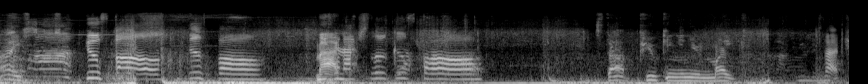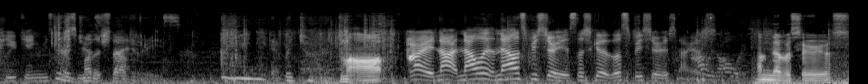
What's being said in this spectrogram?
Nice. Goofball. Goofball. You're an absolute goofball. Stop puking in your mic. He's not puking. He's doing some other stuff. I'm up. All right, now now let, now let's be serious. Let's get let's be serious now, guys. I'm never serious.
